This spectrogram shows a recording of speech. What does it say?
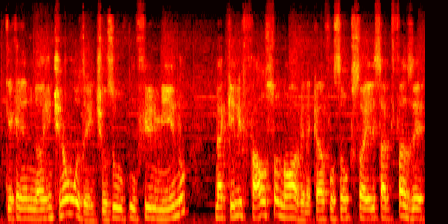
Porque querendo ou não, a gente não usa, a gente usa o Firmino naquele falso 9, naquela função que só ele sabe fazer.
